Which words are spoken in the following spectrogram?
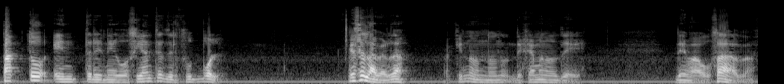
pacto entre negociantes del fútbol. Esa es la verdad. Aquí no, no, dejémonos de, de babosadas.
